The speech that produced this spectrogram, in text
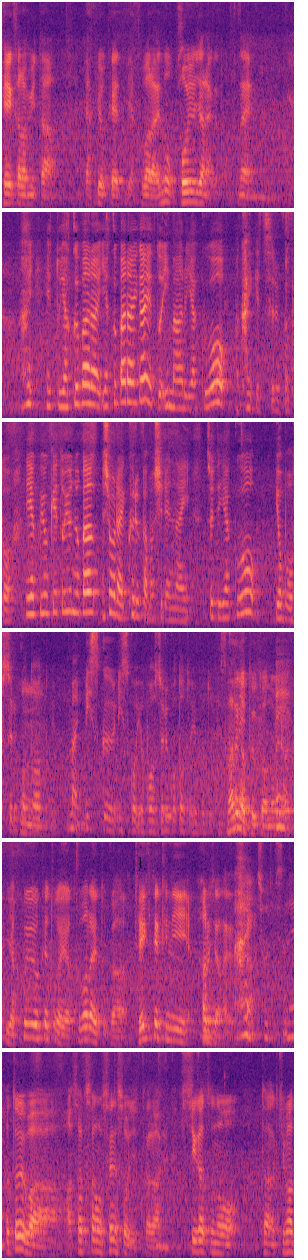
経営から見た厄除け厄払いのこういうじゃないかと思いますね。はい、えっと、厄払い、厄払いが、えっと、今ある厄を解決すること。で、厄除けというのが将来来るかもしれない。そういった厄を予防すること、うんまあ、リスク、リスクを予防することということですかね。何かというとあの、え厄除けとか厄払いとか定期的にあるじゃないですか。はい、そうですね。例えば浅草の浅草寺って言ったらうん7月のた決まっ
